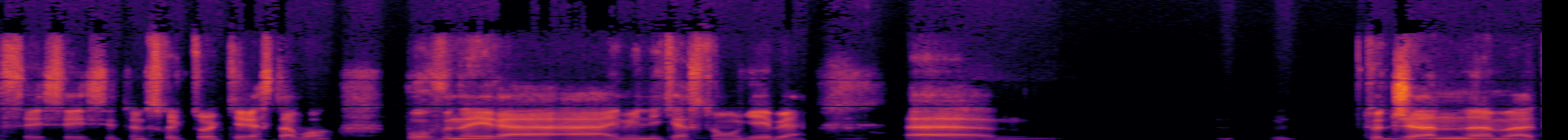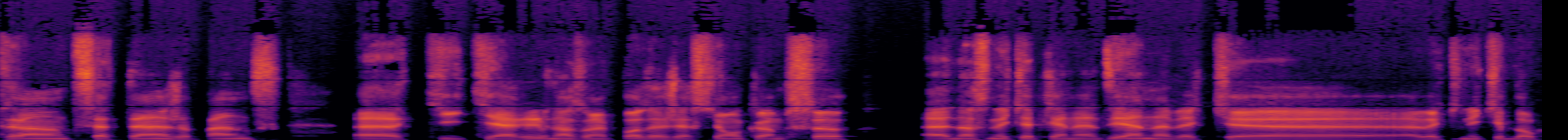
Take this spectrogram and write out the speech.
c'est, une structure qui reste à voir. Pour venir à, à Émilie Castonguay, bien, toute jeune, euh, 37 ans, je pense, qui, qui arrive dans un poste de gestion comme ça, euh, dans une équipe canadienne avec, euh, avec une équipe donc,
